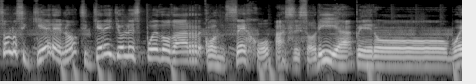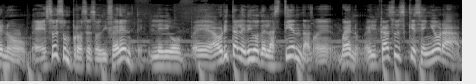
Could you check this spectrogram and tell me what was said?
solo si quiere, ¿no? Si quiere yo les puedo dar consejo, asesoría, pero bueno, eso es un proceso diferente. Le digo, eh, ahorita le digo de las tiendas. Eh, bueno, el caso es que señora,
